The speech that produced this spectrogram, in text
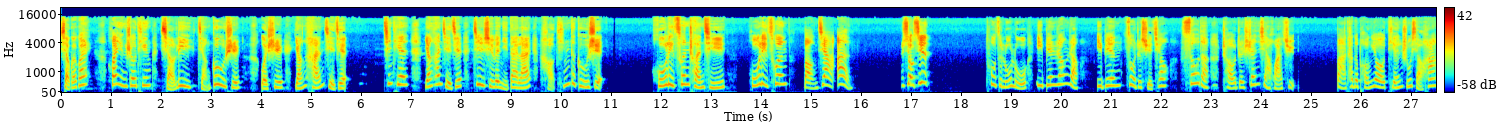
小乖乖，欢迎收听小丽讲故事。我是杨涵姐姐，今天杨涵姐姐继续为你带来好听的故事《狐狸村传奇》——狐狸村绑架案。小心！兔子鲁鲁一边嚷嚷，一边坐着雪橇，嗖的朝着山下滑去。把他的朋友田鼠小哈、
